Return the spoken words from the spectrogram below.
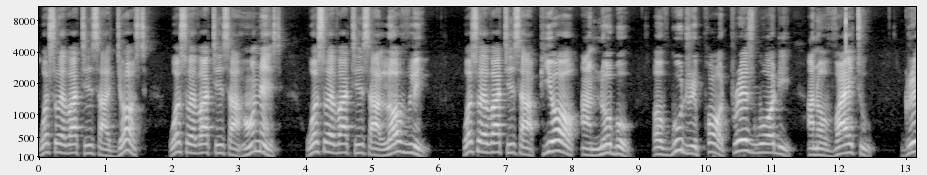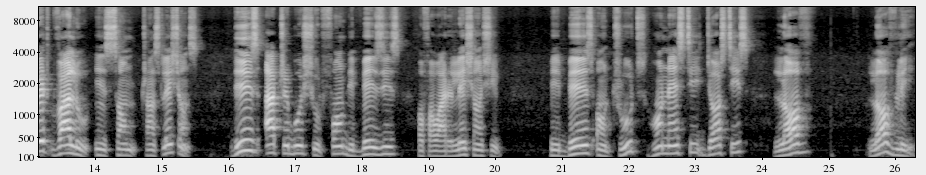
whatsoever things are just, whatsoever things are honest, whatsoever things are lovely, whatsoever things are pure and noble, of good report, praiseworthy, and of vital, great value in some translations. These attributes should form the basis of our relationship, be based on truth, honesty, justice, love, lovely,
